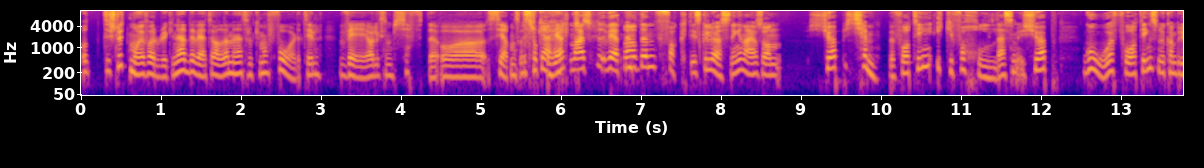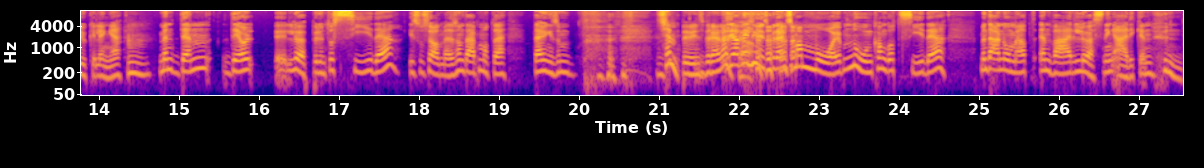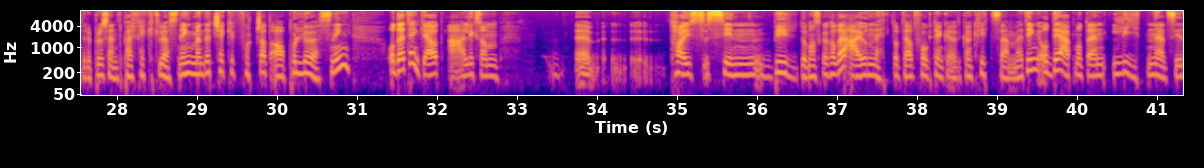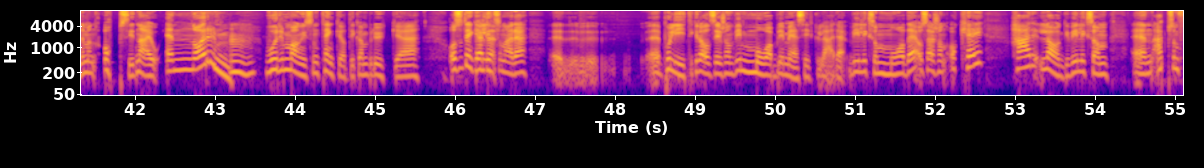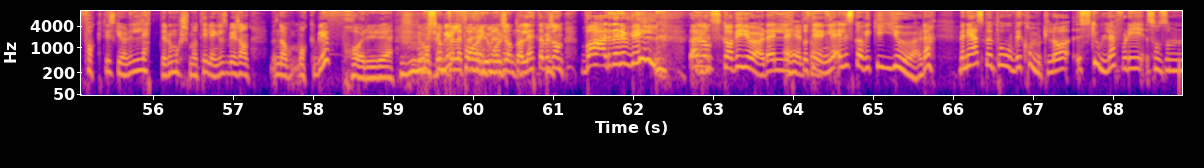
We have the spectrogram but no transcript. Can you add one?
Og til slutt må jo forbruket ned, det vet jo alle, men jeg tror ikke man får det til ved å liksom kjefte og si at man skal stoppe helt. Nei, så vet man at den faktiske løsningen er jo sånn Kjøp kjempefå ting, ikke forhold deg så mye. Kjøp gode, få ting som du kan bruke lenge. Mm. Men den, det å eh, løpe rundt og si det i sosiale medier, sånn, det er på en måte Det er jo ingen som Kjempeinspirerende. Det er veldig inspirerende, så man må jo Noen kan godt si det. Men det er noe med at enhver løsning er ikke en 100% perfekt løsning, men det sjekker fortsatt av på løsning. Og det tenker jeg at er liksom eh, Thais sin byrde, om man skal kalle det, er jo nettopp det at folk tenker at de kan kvitte seg med ting. Og det er på en måte en liten nedside, men oppsiden er jo enorm! Hvor mange som tenker at de kan bruke Og så tenker jeg litt sånn herre eh, eh, Politikere alle sier sånn Vi må bli mer sirkulære. Vi liksom må det. Og så er det sånn ok, her lager vi liksom en app som faktisk gjør det lettere og morsomt og tilgjengelig. Så blir det sånn Men det må ikke bli for Det må ikke bli for morsomt og lett. Det blir sånn Hva er det dere vil?! Det er sånn Skal vi gjøre det lett og tilgjengelig, eller skal vi ikke gjøre det? Men jeg er spent på hvor vi kommer til å skulle. Fordi sånn som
